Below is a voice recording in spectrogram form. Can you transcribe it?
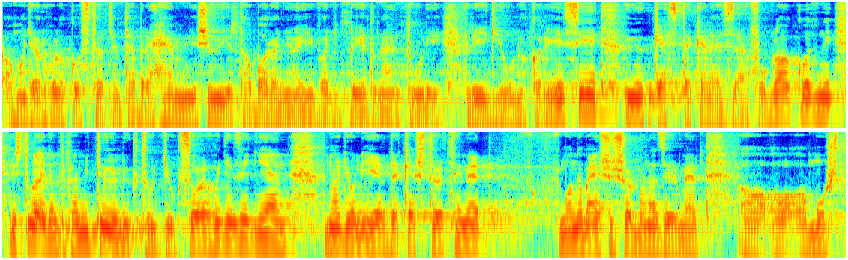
a magyar holokauszt története Brehem, és ő írta a Baranyai vagy Bél-Dunántúli régiónak a részét, ők kezdtek el ezzel foglalkozni, és tulajdonképpen mi tőlük tudjuk, szóval, hogy ez egy ilyen nagyon érdekes történet, Mondom elsősorban azért, mert a, a, a most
